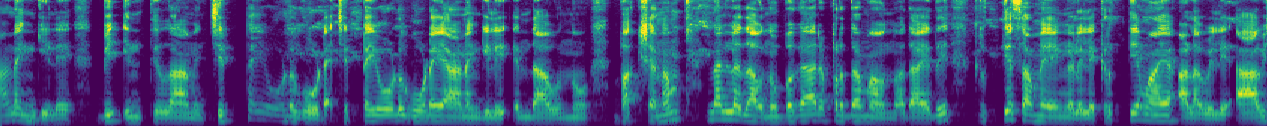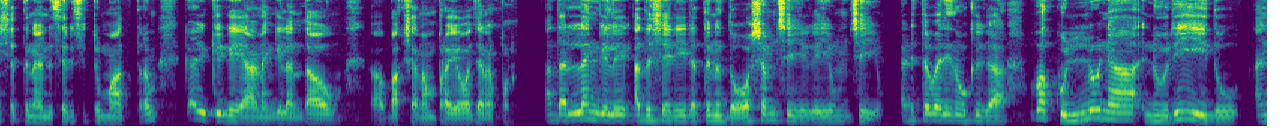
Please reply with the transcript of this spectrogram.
ആണെങ്കിൽ ബി ഇന്തിലാമിൻ ചിട്ടയോടുകൂടെ ചിട്ടയോടുകൂടെയാണെങ്കിൽ എന്താവുന്നു? ഭക്ഷണം നല്ലതാവുന്നു ഉപകാരപ്രദമാവുന്നു. അതായത് കൃത്യസമയങ്ങളിൽ കൃത്യമായ അളവിൽ ആവശ്യത്തിനനുസരിച്ചിട്ട് മാത്രം കഴിക്കുകയാണെങ്കിൽ എന്താവും? ഭക്ഷണം പ്രയോജനപ്പെടും. അതല്ലെങ്കിൽ അത് ശരീരത്തിന് ദോഷം ചെയ്യുകയും ചെയ്യും. അടുത്ത വരി നോക്കുക. വ കുല്ലുന അൻ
